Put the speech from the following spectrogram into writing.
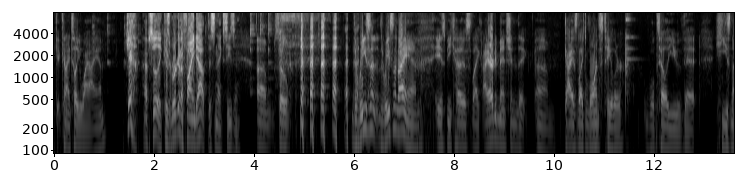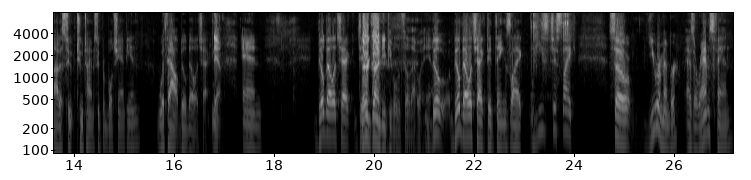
Can I tell you why I am? yeah, absolutely, because we're gonna find out this next season. Um, so the reason the reason that I am is because like I already mentioned that um, guys like Lawrence Taylor will tell you that he's not a two-time Super Bowl champion without Bill Belichick. Yeah. and Bill Belichick did There are going to be people who feel that way. Yeah. Bill Bill Belichick did things like he's just like so you remember as a Rams fan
